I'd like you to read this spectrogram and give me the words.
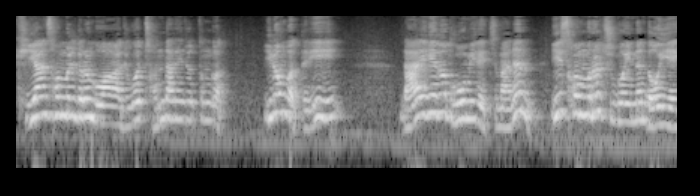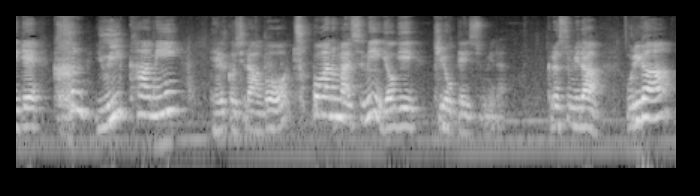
귀한 선물들을 모아가지고 전달해 줬던 것 이런 것들이 나에게도 도움이 됐지만은 이 선물을 주고 있는 너희에게 큰 유익함이 될 것이라고 축복하는 말씀이 여기 기록되어 있습니다. 그렇습니다. 우리가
